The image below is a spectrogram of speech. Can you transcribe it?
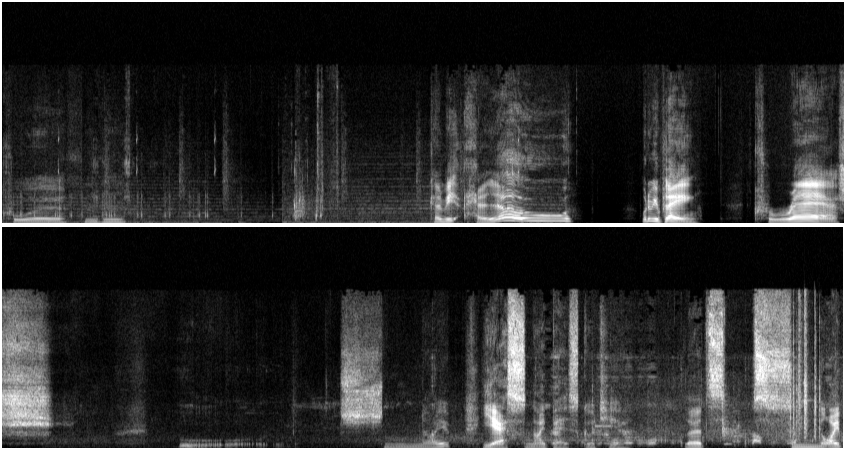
Cool. hmm Can we... Hello? What are we playing? Crash. Ooh. Snipe? Yes, sniper is good here. Let's snipe.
